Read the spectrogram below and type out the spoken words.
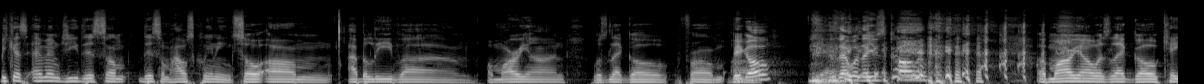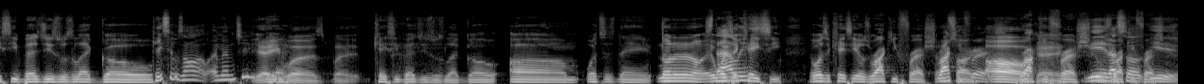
Because MMG did some did some house cleaning. So um I believe um Omarion was let go from Big um, O? Is that what they used to call him? Omarion was let go. Casey Veggies was let go. Casey was on MMG. Yeah, Yeah. he was, but Casey Veggies was let go. Um, what's his name? No, no, no, no. It wasn't Stylings? Casey. It wasn't Casey. It was Rockie Fresh. I'm Rockie sorry. Fresh. Oh, Rockie okay. Fresh. Yeah, it was that's Rockie all- Fresh. yeah.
